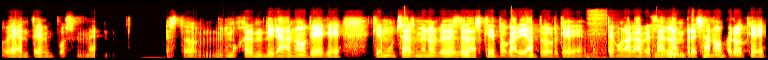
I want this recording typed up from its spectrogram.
Obviamente, pues me, esto mi mujer dirá, ¿no? Que, muchas menos veces de las que tocaría, porque tengo la cabeza en la empresa, ¿no? Pero que,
